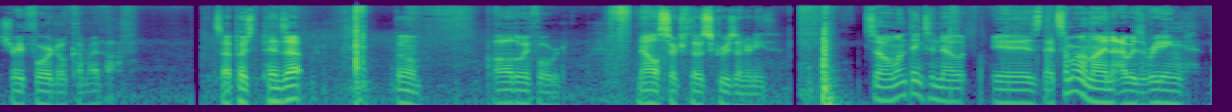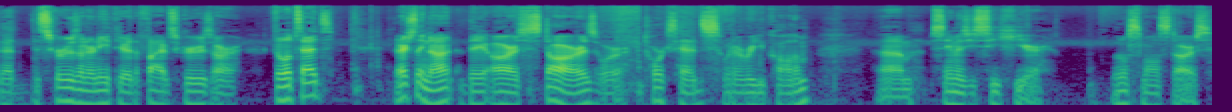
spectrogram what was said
straight forward. It'll come right off. So I push the pins up, boom, all the way forward. Now I'll search for those screws underneath. So one thing to note is that somewhere online I was reading that the screws underneath here, the five screws, are Phillips heads. They're actually not. They are stars or Torx heads, whatever you call them. Um, same as you see here. Little small stars.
